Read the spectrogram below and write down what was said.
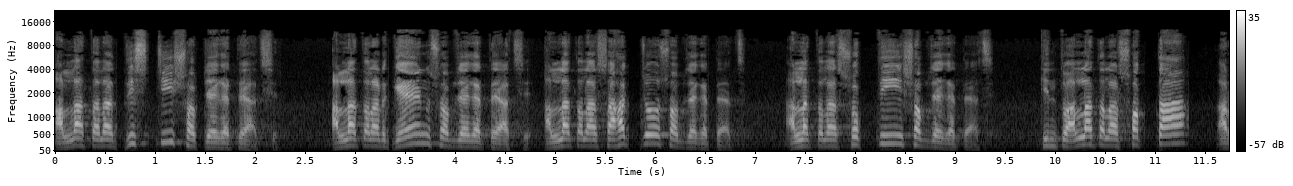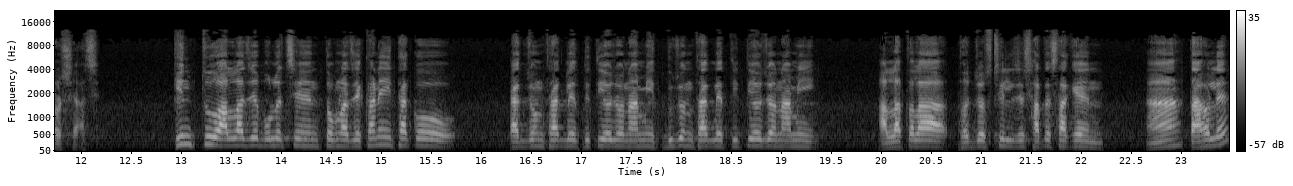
আল্লাহ তালার দৃষ্টি সব জায়গাতে আছে। আল্লাহ তালার জ্ঞান সব জায়গাতে আছে। আল্লাহ তালার সাহায্য সব জায়গাতে আছে। আল্লাহ তালার শক্তি সব জায়গাতে আছে। কিন্তু আল্লাহ তালার সত্তা আরও সে আছে। কিন্তু আল্লাহ যে বলেছেন, তোমরা যেখানেই থাকো, একজন থাকলে দ্বিতীয়জন আমি, দুজন থাকলে তৃতীয়জন আমি। আল্লাহ তালা ধৈর্যশীল যে সাথে থাকেন হ্যাঁ তাহলে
